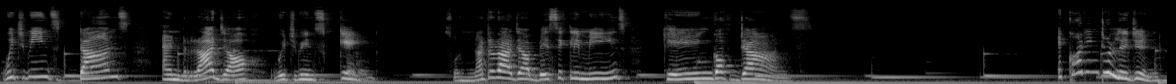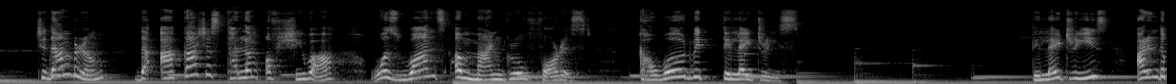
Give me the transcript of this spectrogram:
which means dance, and Raja, which means king. So Nataraja basically means king of dance. According to legend, Chidambaram, the Akasha Sthalam of Shiva, was once a mangrove forest covered with tillai trees. Tillai trees are in the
